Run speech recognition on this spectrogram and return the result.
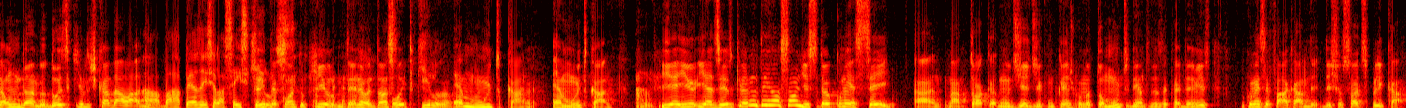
É um dumbbell, 12 quilos de cada lado. Ah, a barra pesa aí, sei lá, 6 30 quilos. quanto quilo, entendeu? Então, assim, 8 quilos. é muito caro. É muito caro. E aí, e às vezes o cliente não tem noção disso. Então eu comecei a, na troca, no dia a dia com o cliente, como eu estou muito dentro das academias, eu comecei a falar, cara, de- deixa eu só te explicar.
